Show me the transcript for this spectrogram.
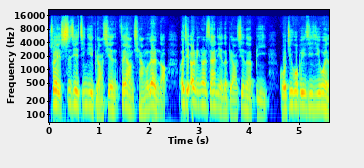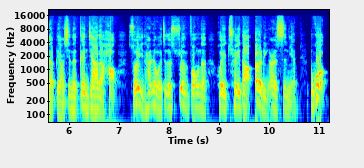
所以世界经济表现非常强韧哦。而且二零二三年的表现呢，比国际货币基金会呢表现的更加的好，所以他认为这个顺风呢会吹到二零二四年。不过，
